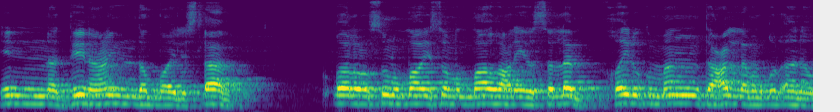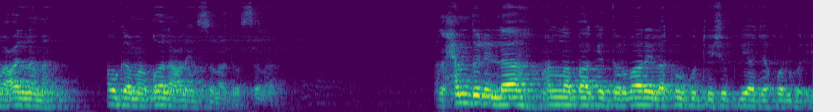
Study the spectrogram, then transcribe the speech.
إن الدين عند الله الإسلام قال رسول الله صلى الله عليه وسلم خيركم من تعلم القرآن وعلمه أو كما قال عليه الصلاة والسلام আলহামদুলিল্লাহ আল্লাহ পাকের দরবারে লাখো কোটি শুক্রিয়া জ্ঞাপন করি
